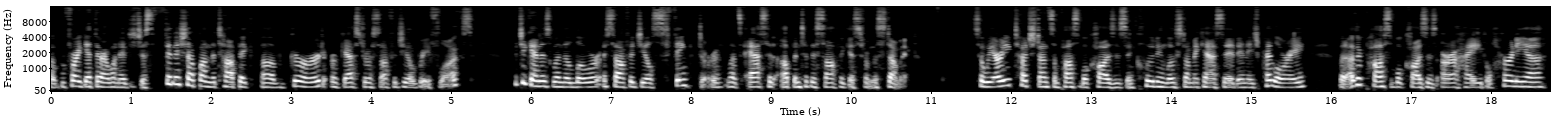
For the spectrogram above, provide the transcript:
But before I get there, I wanted to just finish up on the topic of GERD or gastroesophageal reflux, which again is when the lower esophageal sphincter lets acid up into the esophagus from the stomach. So we already touched on some possible causes, including low stomach acid and H. pylori, but other possible causes are a hiatal hernia,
